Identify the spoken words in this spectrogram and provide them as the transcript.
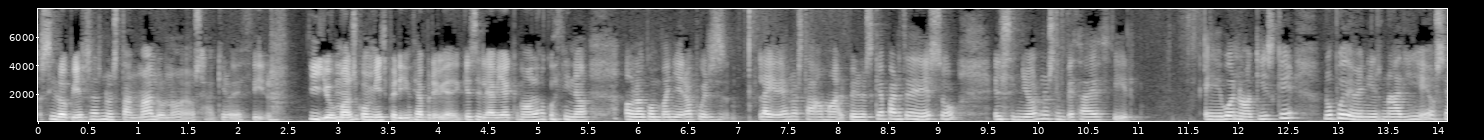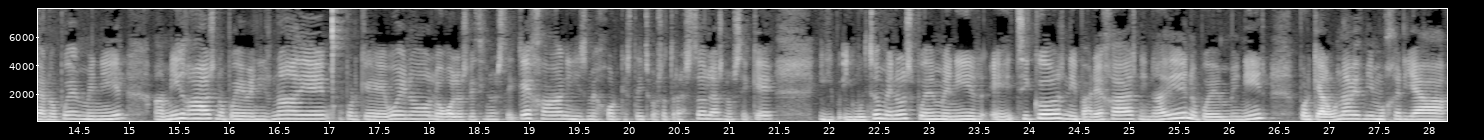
si lo piensas no es tan malo, ¿no? O sea, quiero decir, y yo más con mi experiencia previa de que se le había quemado la cocina a una compañera, pues la idea no estaba mal. Pero es que aparte de eso, el señor nos empezó a decir, eh, bueno, aquí es que no puede venir nadie, o sea, no pueden venir amigas, no puede venir nadie, porque bueno, luego los vecinos se quejan y es mejor que estéis vosotras solas, no sé qué, y, y mucho menos pueden venir eh, chicos, ni parejas, ni nadie, no pueden venir, porque alguna vez mi mujer ya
